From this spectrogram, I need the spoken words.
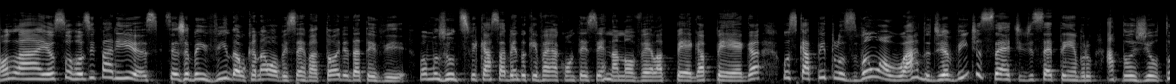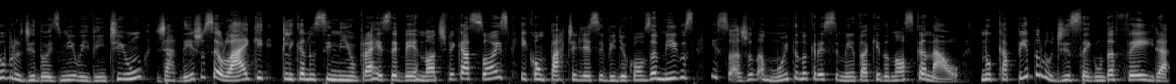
Olá, eu sou Rose Farias. Seja bem-vinda ao canal Observatório da TV. Vamos juntos ficar sabendo o que vai acontecer na novela Pega Pega. Os capítulos vão ao ar do dia 27 de setembro a 2 de outubro de 2021. Já deixa o seu like, clica no sininho para receber notificações e compartilha esse vídeo com os amigos. Isso ajuda muito no crescimento aqui do nosso canal. No capítulo de segunda-feira,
